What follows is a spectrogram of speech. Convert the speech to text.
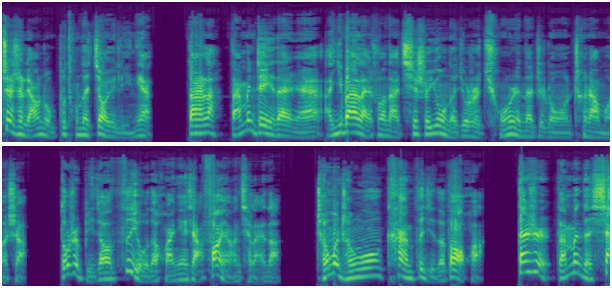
这是两种不同的教育理念。当然了，咱们这一代人啊，一般来说呢，其实用的就是穷人的这种成长模式，都是比较自由的环境下放养起来的，成不成功看自己的造化。但是咱们的下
